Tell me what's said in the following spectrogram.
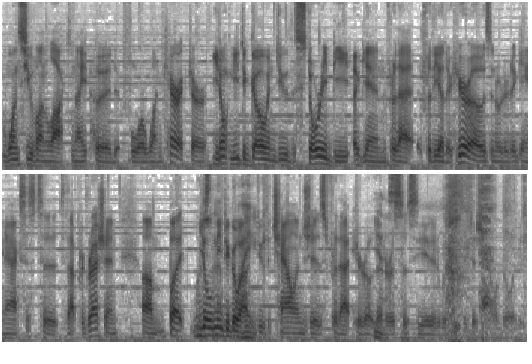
Once you've unlocked knighthood for one character, you don't need to go and do the story beat again for that for the other heroes in order to gain access to, to that progression. Um, but What is you'll need to go out and do the challenges for that hero that are associated with these additional abilities.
